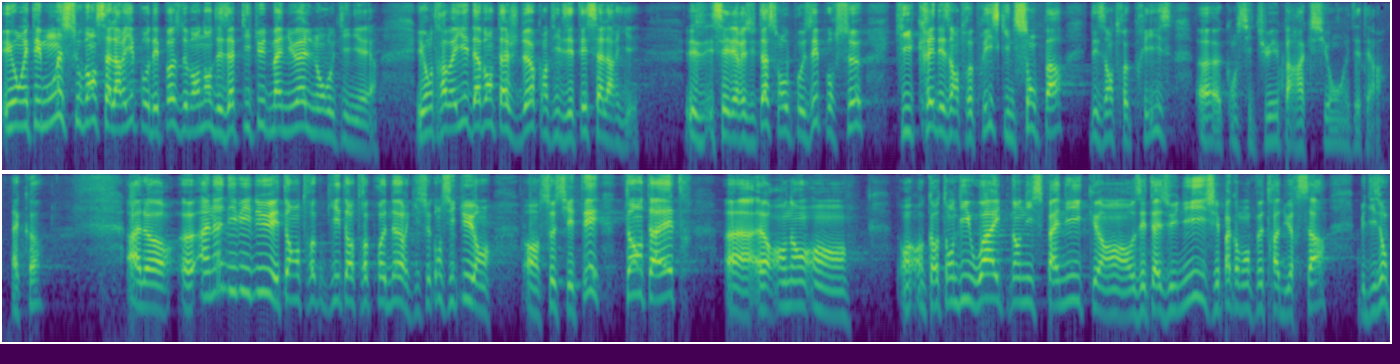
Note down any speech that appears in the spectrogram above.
et ont été moins souvent salariés pour des postes demandant des aptitudes manuelles non routinières et ont travaillé davantage d'heures quand ils étaient salariés. les résultats sont opposés pour ceux qui créent des entreprises qui ne sont pas des entreprises euh, constituées par action, etc. D'accord? Alors, un individu qui est entrepreneur et qui se constitue en, société tente à être, euh, quand on dit white non hispanique aux États-Unis, je ne sais pas comment on peut traduire ça, mais disons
